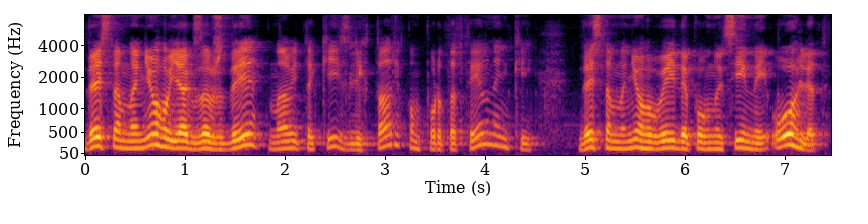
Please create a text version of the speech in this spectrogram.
десь там на нього, як завжди, навіть такий з ліхтариком, портативненький. Десь там на нього вийде повноцінний огляд,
